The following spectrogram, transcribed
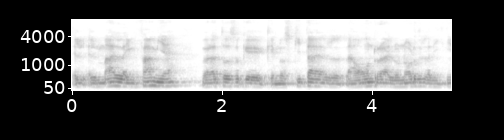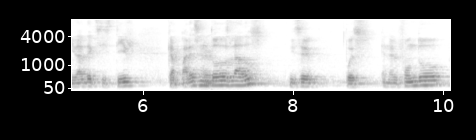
el, el mal, la infamia, ¿verdad? Todo eso que, que nos quita el, la honra, el honor, la dignidad de existir, que aparece en todos lados, dice, pues en el fondo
